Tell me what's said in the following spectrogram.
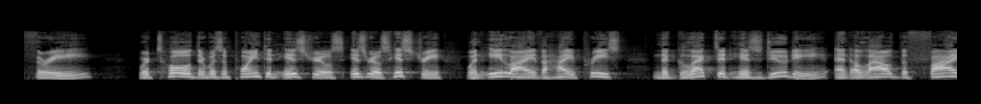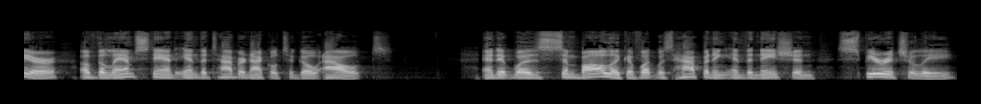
3, we're told there was a point in Israel's, Israel's history when Eli, the high priest, neglected his duty and allowed the fire of the lampstand in the tabernacle to go out. And it was symbolic of what was happening in the nation spiritually.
